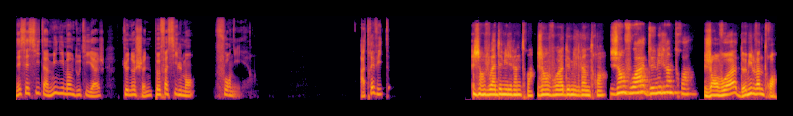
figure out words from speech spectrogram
nécessite un minimum d'outillage que Notion peut facilement fournir. À très vite. J'envoie 2023. J'envoie 2023. J'envoie 2023. J'envoie 2023.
